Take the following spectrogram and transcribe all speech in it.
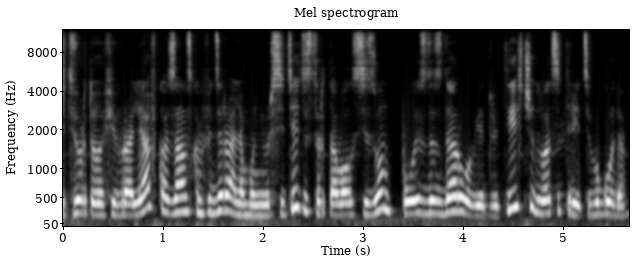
4 февраля в Казанском федеральном университете стартовал сезон поезда здоровья 2023 года.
